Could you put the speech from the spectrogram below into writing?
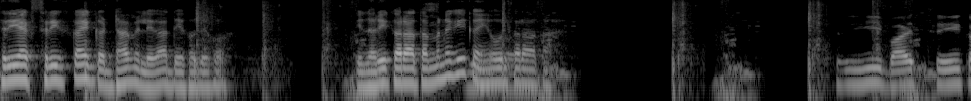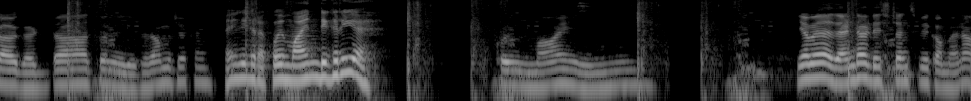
थ्री एक्स थ्री का एक गड्ढा मिलेगा देखो देखो। इधर ही करा था मैंने कि कहीं और करा था? थ्री बाय थ्री का गड्ढा तो नहीं दिख रहा मुझे कहीं। नहीं दिख रहा कोई माइन दिख रही है? कोई माइन या मेरा रेंडर डिस्टेंस भी कम है ना।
